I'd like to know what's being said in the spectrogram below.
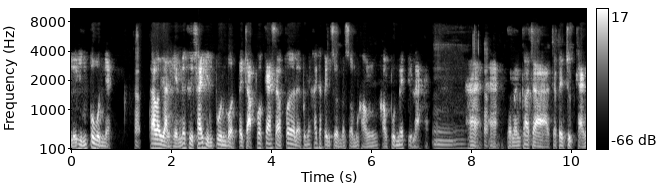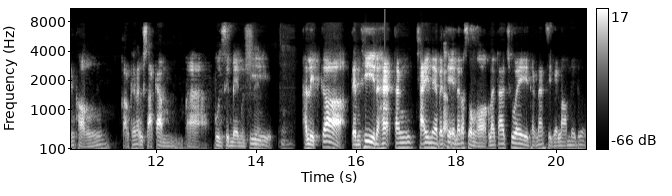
หรือหินปูนเนี่ยครับถ้าเราอยากเห็นก็คือใช้หินปูนบดไปจับพวกแก๊สซัลเฟอร์อะไรพวกนี้เขาจะเป็นส่วนผสมของของปูนเม็ดอยู่แล้วฮะอืมฮะครับฮะตรงนั้นก็จะจะเป็นจุดแข็งของของทางด้านอุตสาหกรรมอ่าปูนซีเมนต์ที่อืมผลิตก็เต็มที่นะฮะ ทั้งใช้ในประเทศแล้วก็ส่งออกแล้วก็ช่วยทางด้านสิ่งแวดล้อมได้ด้วย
